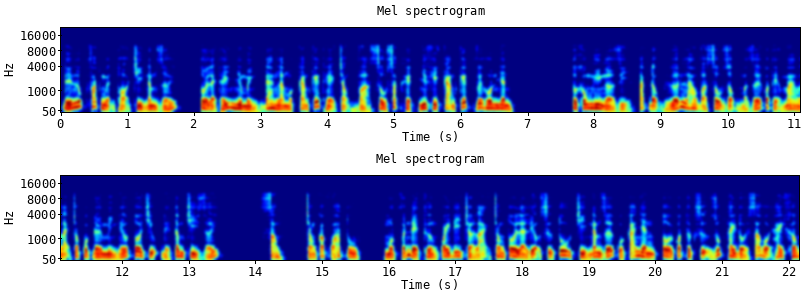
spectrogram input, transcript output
Đến lúc phát nguyện thọ trì năm giới, tôi lại thấy như mình đang là một cam kết hệ trọng và sâu sắc hệt như khi cam kết với hôn nhân. Tôi không nghi ngờ gì tác động lớn lao và sâu rộng mà giới có thể mang lại cho cuộc đời mình nếu tôi chịu để tâm trì giới. Xong, trong các khóa tu, một vấn đề thường quay đi trở lại trong tôi là liệu sự tu chỉ năm giới của cá nhân tôi có thực sự giúp thay đổi xã hội hay không?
